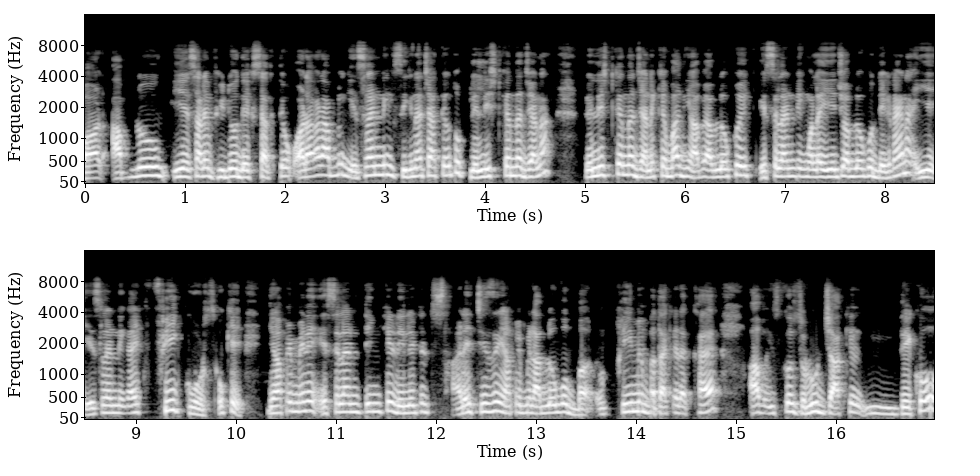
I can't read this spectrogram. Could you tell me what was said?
और आप लोग ये सारे वीडियो देख सकते हो। और अगर आप लोग एस लैंडिंग सीखना चाहते हो तो प्ले के अंदर जाना। प्ले के अंदर जाने के बाद यहाँ पे आप लोग को एक एस लैंडिंग वाला ये जो आप लोग को देख रहा है ना, ये एस लैंडिंग का एक फ्री कोर्स ओके यहाँ पे मैंने एस एल के रिलेटेड सारे चीज़ें यहाँ पे मैंने आप लोगों को फ्री में बता के रखा है। अब इसको ज़रूर जाके देखो।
